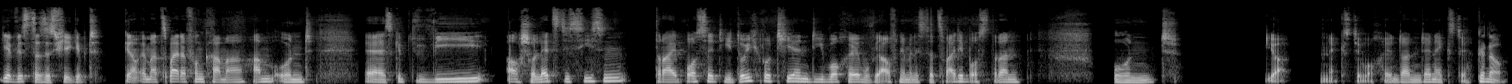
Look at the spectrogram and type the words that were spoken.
ihr wisst, dass es vier gibt. Genau, immer zwei davon kann man haben und äh, es gibt wie auch schon letzte Season drei Bosse, die durchrotieren. Die Woche, wo wir aufnehmen, ist der zweite Boss dran. Und ja, nächste Woche dann der nächste. Genau.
